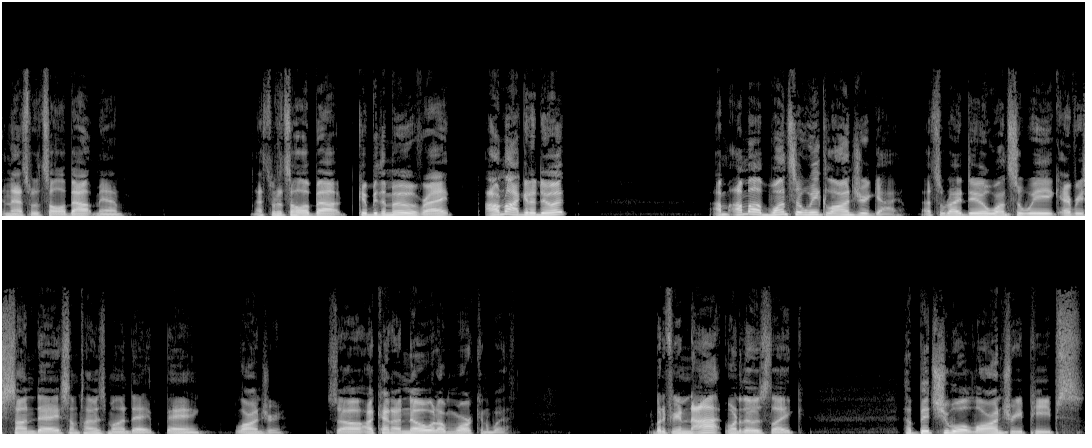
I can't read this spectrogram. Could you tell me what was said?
And that's what it's all about, man. That's what it's all about. Could be the move, right? I'm not going to do it. I'm I'm a once a week laundry guy. That's what I do once a week, every Sunday, sometimes Monday. Bang, laundry. So I kind of know what I'm working with. But if you're not one of those like habitual laundry peeps,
